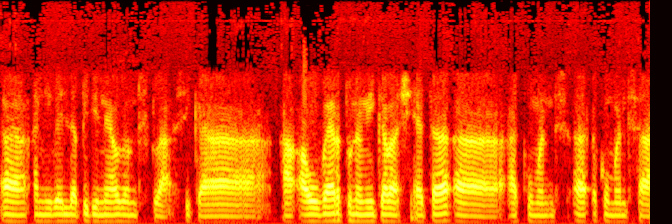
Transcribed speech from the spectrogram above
eh, a nivell de Pirineu, doncs clar, sí que ha, ha obert una mica l'aixeta eh, a, començ, a, començar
